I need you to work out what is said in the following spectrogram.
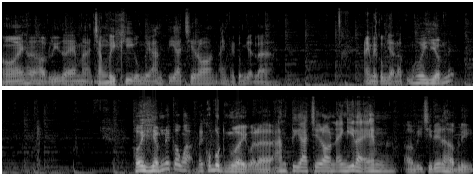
Rồi, hơi hợp lý rồi em ạ. Chẳng mấy khi có người anti Acheron Anh phải công nhận là anh phải công nhận là cũng hơi hiếm đấy. Hơi hiếm đấy không ạ? Mới có một người gọi là anti acheron anh nghĩ là em ở vị trí đấy là hợp lý.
